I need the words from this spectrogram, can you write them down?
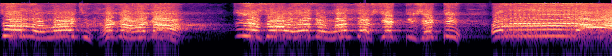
चल माझी हगा हगा तुझ्याजवळ आहे शेट्टी शेट्टी अर्रा!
